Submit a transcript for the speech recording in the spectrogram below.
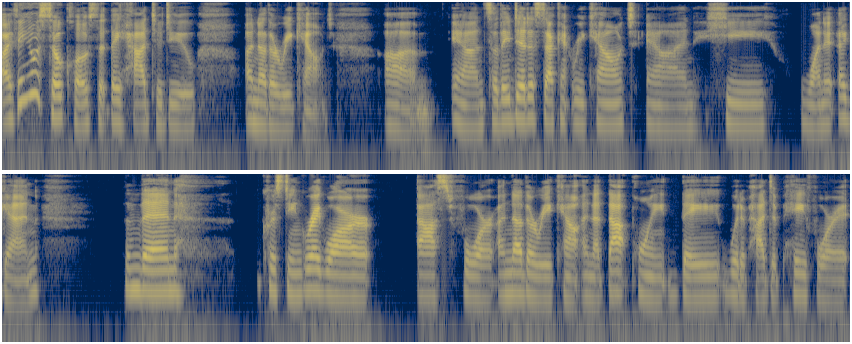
I think it was so close that they had to do another recount. Um, and so they did a second recount and he won it again. And then Christine Gregoire asked for another recount. And at that point, they would have had to pay for it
